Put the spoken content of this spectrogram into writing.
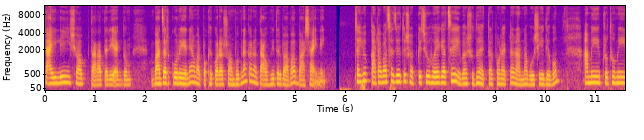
চাইলেই সব তাড়াতাড়ি একদম বাজার করে এনে আমার পক্ষে করা সম্ভব না, কারণ তাওহিদের বাবা বাসায় নেই। যাই হোক, কাটা বাছা যেহেতু সব কিছু হয়ে গেছে, এবার শুধু একটার পর একটা রান্না বসিয়ে দেব। আমি প্রথমেই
